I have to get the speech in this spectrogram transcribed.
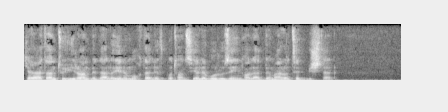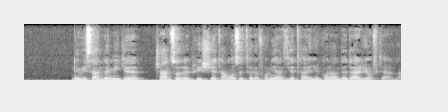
که قطعا تو ایران به دلایل مختلف پتانسیل بروز این حالت به مراتب بیشتره. نویسنده میگه چند سال پیش یه تماس تلفنی از یه تهیه کننده دریافت کردم.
